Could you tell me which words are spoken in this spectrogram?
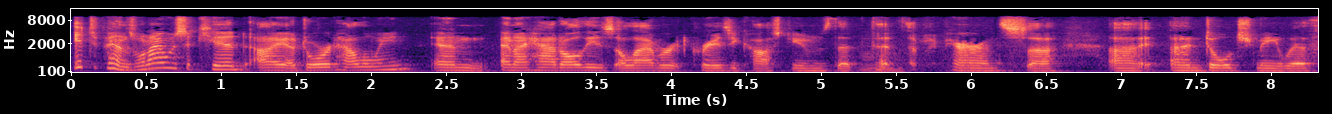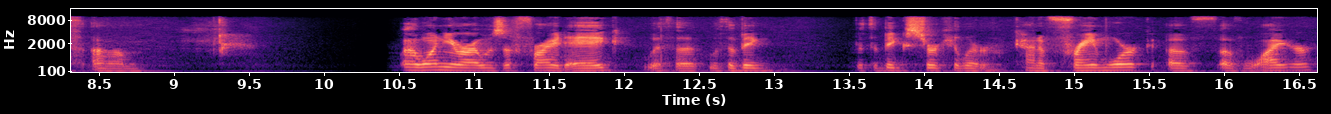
it depends. When I was a kid, I adored Halloween, and and I had all these elaborate, crazy costumes that that, that my parents uh, uh, indulged me with. Um, uh, one year, I was a fried egg with a with a big with a big circular kind of framework of of wire.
